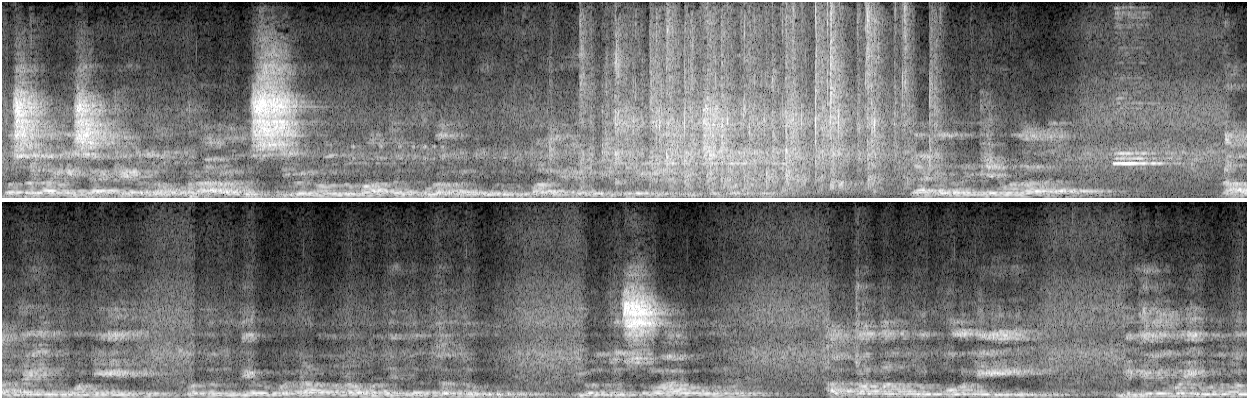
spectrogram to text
ಹೊಸದಾಗಿ ಶಾಖೆಯನ್ನು ನಾವು ಪ್ರಾರಂಭಿಸ್ತೀವಿ ಅನ್ನೋ ಒಂದು ಮಾತನ್ನು ಕೂಡ ನಾನು ಇವತ್ತು ಬಹಳ ಅಂತ ಹೇಳಲಿಕ್ಕೆ ಇಚ್ಛೆಪಡ್ತೇನೆ ಯಾಕಂದರೆ ಕೇವಲ ನಾಲ್ಕೈದು ಕೋಟಿ ಒಂದು ದುಡಿಯುವ ಬಂಡವಾಳವನ್ನು ಹೊಂದಿದ್ದಂಥದ್ದು ಇವತ್ತು ಸುಮಾರು ಹತ್ತೊಂಬತ್ತು ಕೋಟಿ ಮಿಗಿಲಿಗೂ ಇವತ್ತು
